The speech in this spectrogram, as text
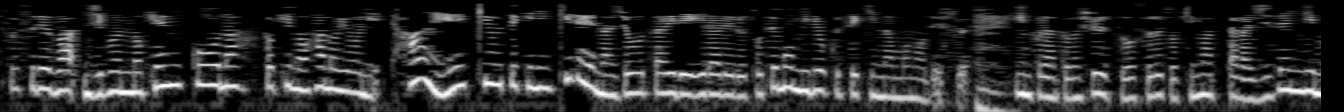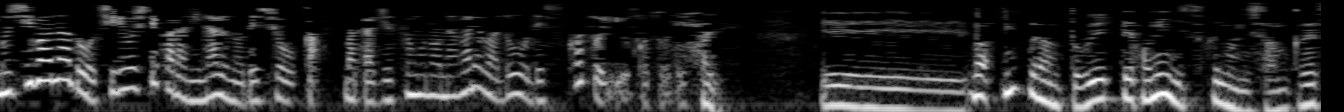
術すれば自分の健康な時の歯のように半永久的に綺麗な状態でいられるとても魅力的なものです。インプラントの手術をすると決まったら事前に虫歯などを治療してからになるのでしょうかまた術後の流れはどうですかということです。はい。えー、まあ、インプラントを植えて骨につくのに3ヶ月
